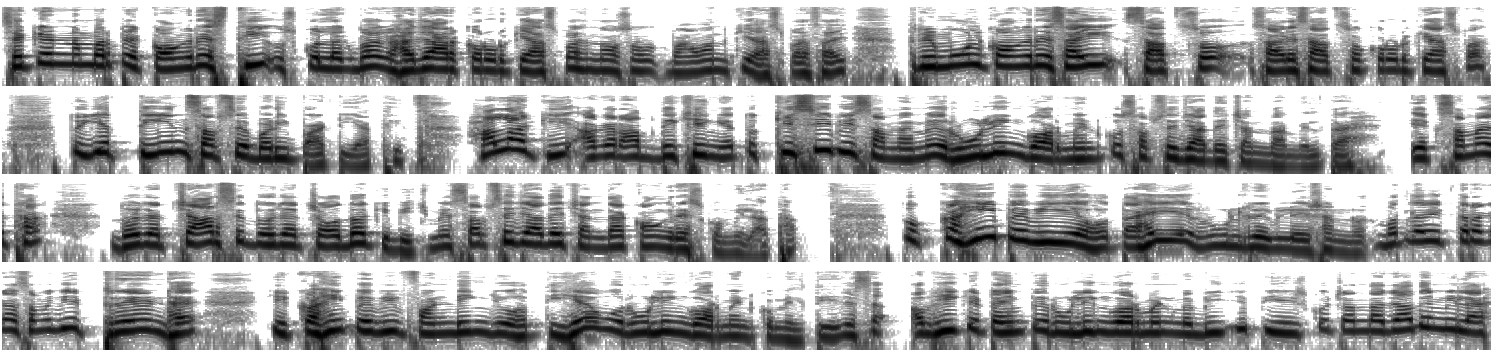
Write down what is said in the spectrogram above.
सेकेंड नंबर पे कांग्रेस थी, उसको लगभग हज़ार करोड़ के आसपास, नौ सौ बावन के आसपास आई। तृणमूल कांग्रेस आई, सात सौ, साढ़े सात सौ करोड़ के आसपास। तो ये तीन सबसे बड़ी पार्टियाँ थी। हालाँकि अगर आप देखेंगे तो किसी भी समय में रूलिंग गवर्नमेंट को सबसे ज़्यादा चंदा मिलता है। एक समय था 2004 से 2014 के बीच में सबसे ज़्यादा चंदा कांग्रेस को मिला था। तो कहीं पे भी ये होता है, ये रूल रेगुलेशन मतलब एक तरह का समझिए ट्रेंड है कि कहीं पे भी फंडिंग जो होती है, वो रूलिंग गवर्नमेंट को मिलती है। जैसे अभी के टाइम पे रूलिंग गवर्नमेंट में बीजेपी इसको चंदा ज़्यादा मिला है।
